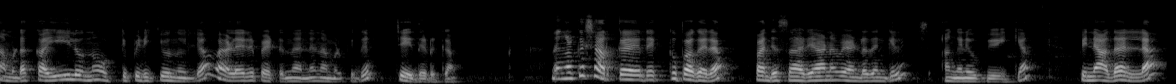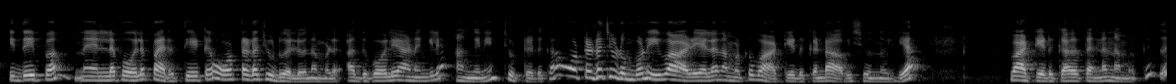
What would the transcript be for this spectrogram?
നമ്മുടെ കയ്യിലൊന്നും ഒട്ടിപ്പിടിക്കുകയൊന്നുമില്ല വളരെ പെട്ടെന്ന് തന്നെ നമ്മൾക്കിത് ചെയ്തെടുക്കാം. നിങ്ങൾക്ക് ശർക്കരക്ക് പകരം പഞ്ചസാരയാണ് വേണ്ടതെങ്കിൽ അങ്ങനെ ഉപയോഗിക്കാം. പിന്നെ അതല്ല ഇതിപ്പം നല്ല പോലെ പരത്തിയിട്ട് ഓട്ടട ചുടുമല്ലോ നമ്മൾ അതുപോലെയാണെങ്കിൽ അങ്ങനെയും ചുട്ടെടുക്കാം. ഓട്ടട ചുടുമ്പോൾ ഈ വാഴയില നമുക്ക് വാട്ടിയെടുക്കേണ്ട ആവശ്യമൊന്നുമില്ല. വാട്ടിയെടുക്കാതെ തന്നെ നമുക്ക് ഇത്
